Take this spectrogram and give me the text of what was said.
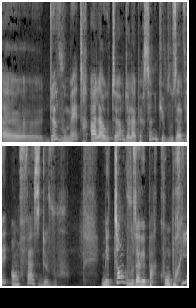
de vous mettre à la hauteur de la personne que vous avez en face de vous. Mais tant que vous n'avez pas compris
